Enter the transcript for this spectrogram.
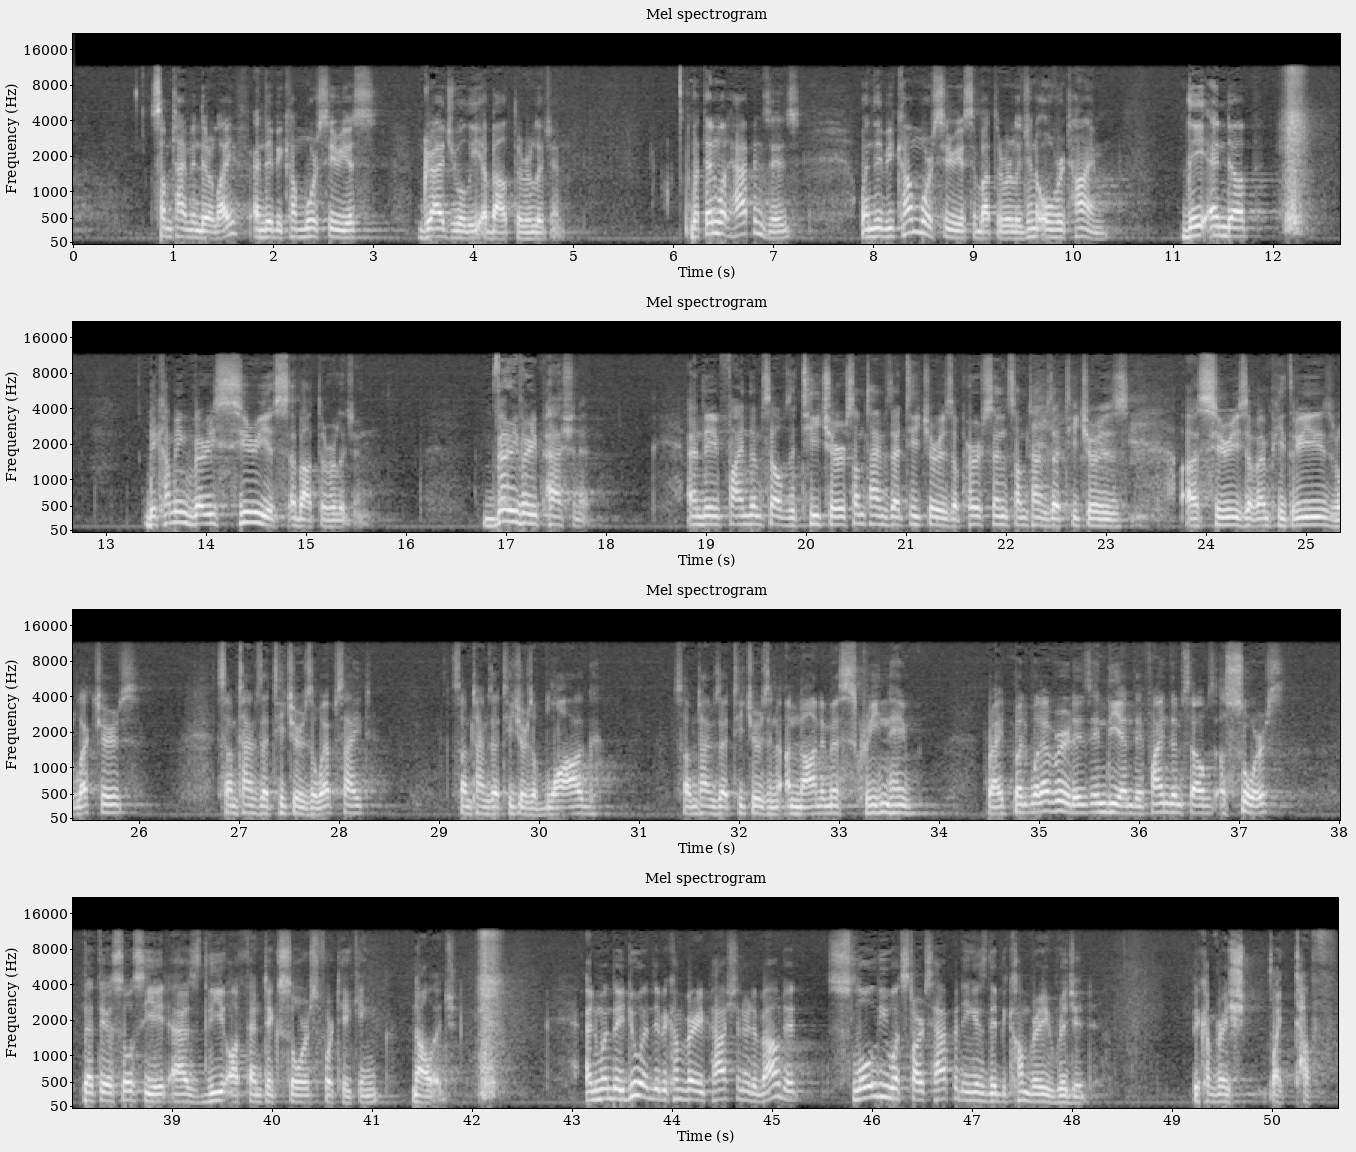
sometime in their life and they become more serious gradually about the religion. But then what happens is, when they become more serious about the religion over time, they end up becoming very serious about the religion. Very, very passionate. And they find themselves a teacher. Sometimes that teacher is a person. Sometimes that teacher is a series of MP3s or lectures. Sometimes that teacher is a website. Sometimes that teacher is a blog. Sometimes that teacher is an anonymous screen name. Right? But whatever it is, in the end, they find themselves a source that they associate as the authentic source for taking knowledge. And when they do and they become very passionate about it, slowly what starts happening is they become very rigid, become very like tough.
